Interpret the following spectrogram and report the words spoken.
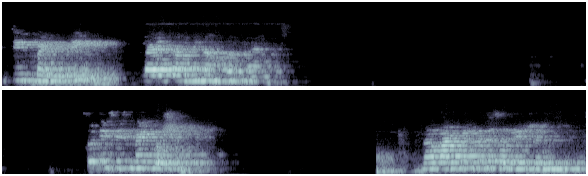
16 by 3 lies on the number line. So this is my question. Now what will be the solution?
